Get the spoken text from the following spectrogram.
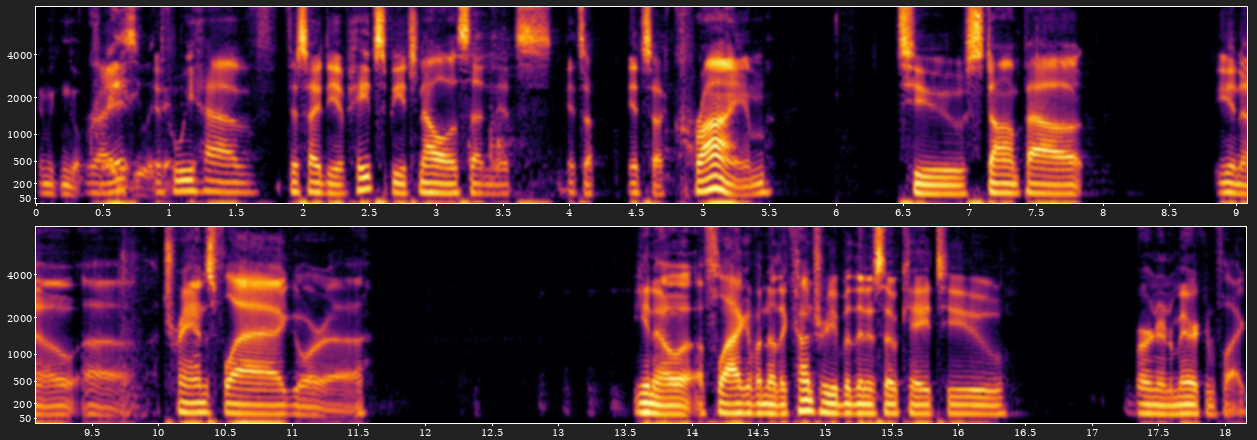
Then we can go right? crazy with if it. we have this idea of hate speech, now all of a sudden it's it's a it's a crime to stomp out, you know, uh, a trans flag or a you know a flag of another country, but then it's okay to burn an American flag.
